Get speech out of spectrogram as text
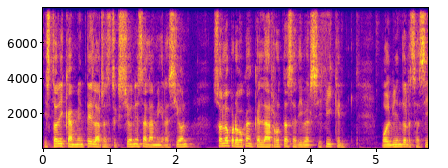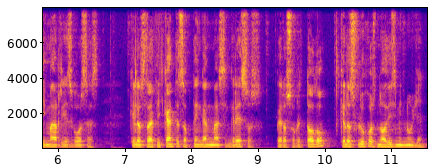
Históricamente, las restricciones a la migración solo provocan que las rutas se diversifiquen, volviéndolas así más riesgosas, que los traficantes obtengan más ingresos, pero sobre todo que los flujos no disminuyan.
